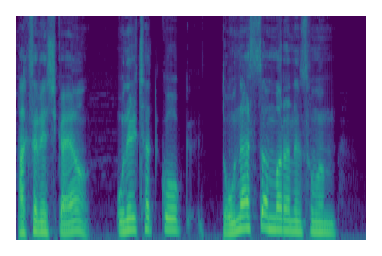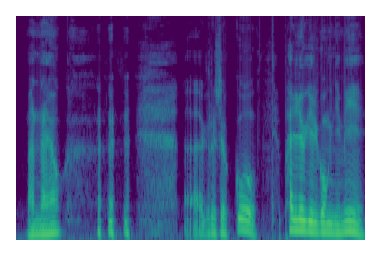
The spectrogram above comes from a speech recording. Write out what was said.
박선혜 씨가요. 오늘 첫 곡 도나 썸머라는 소문 맞나요? 아, 그러셨고 8610님이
